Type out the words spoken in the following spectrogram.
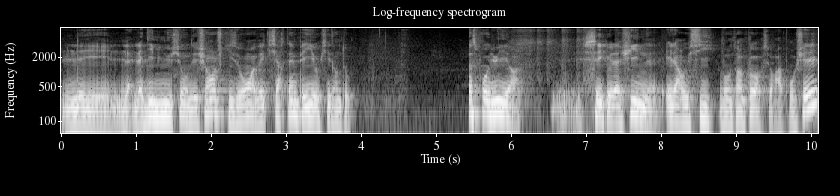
la, diminution d'échanges qu'ils auront avec certains pays occidentaux. Ce qui va se produire, c'est que la Chine et la Russie vont encore se rapprocher,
